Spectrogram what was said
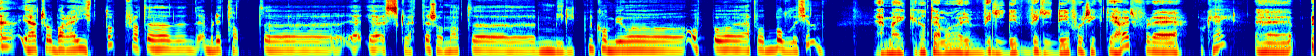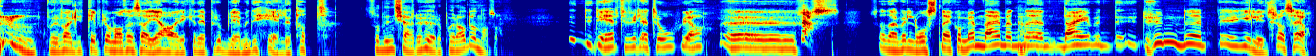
uh, Jeg tror bare jeg har gitt opp, for at jeg, det blir tatt uh, jeg, jeg skvetter sånn at milten kommer jo opp, og jeg får bollekinn. Jeg merker at jeg må være veldig, veldig forsiktig her, for det Ok? eh, For å være litt diplomat, så jeg har ikke det problemet i det hele tatt. Så din kjære hører på radioen, altså? Det vil jeg tro, ja. Eh, Ja. Så det er vel låst når jeg kommer hjem. Nei, men, ja. nei, men hun eh, gir lyd fra seg, ja.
